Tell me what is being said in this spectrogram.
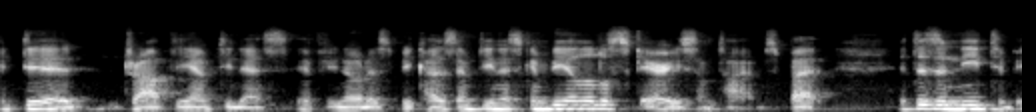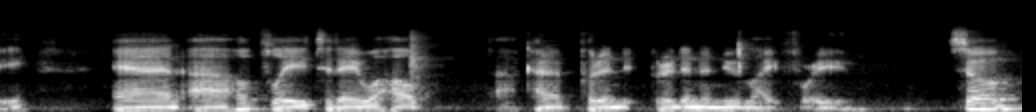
I did drop the emptiness, if you notice, because emptiness can be a little scary sometimes, but it doesn't need to be. And uh, hopefully today will help uh, kind of put, in, put it in a new light for you. So,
